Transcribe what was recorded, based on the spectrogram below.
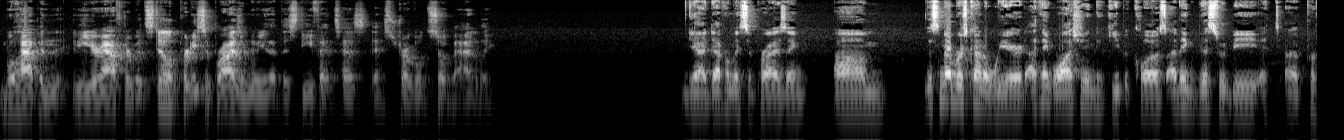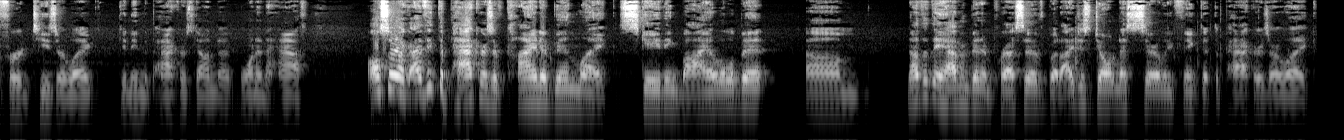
will happen the year after. But still, pretty surprising to me that this defense has has struggled so badly. Yeah, definitely surprising. Um, this is kind of weird. I think Washington can keep it close. I think this would be a, a preferred teaser leg, getting the Packers down to one and a half. Also, like I think the Packers have kind of been like scathing by a little bit. Um, not that they haven't been impressive, but I just don't necessarily think that the Packers are like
